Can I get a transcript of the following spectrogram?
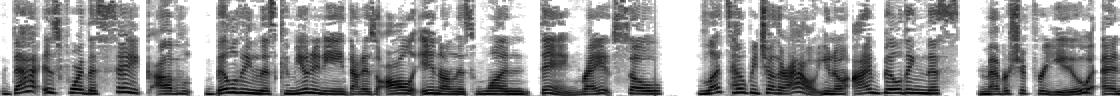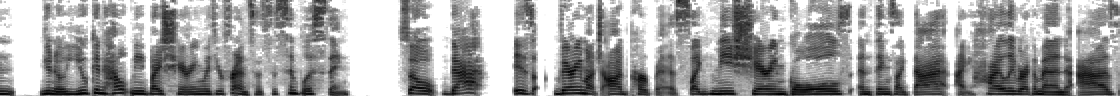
that is for the sake of building this community that is all in on this one thing, right? So let's help each other out. You know, I'm building this membership for you and, you know, you can help me by sharing with your friends. That's the simplest thing. So that is very much on purpose, like me sharing goals and things like that. I highly recommend as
